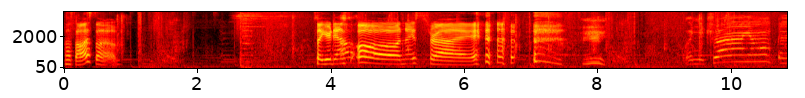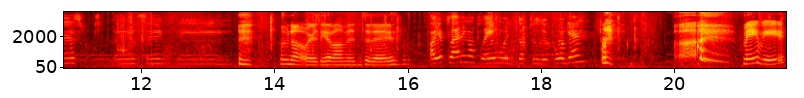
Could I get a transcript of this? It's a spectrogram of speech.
That's awesome. So you're dance. Oh. Oh, nice try. When you try your best, don't think me. I'm not worthy of Ahmed today. Are you planning on playing with Dr. Lupo again? Maybe.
